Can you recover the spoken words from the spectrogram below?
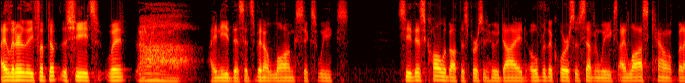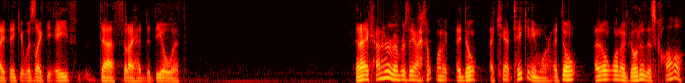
I literally flipped up the sheets, went, ah, I need this. It's been a long six weeks. See, this call about this person who died over the course of seven weeks, I lost count, but I think it was like the eighth death that I had to deal with. And I kind of remember saying, I don't want to, I don't, I can't take anymore. I don't, I don't want to go to this call.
